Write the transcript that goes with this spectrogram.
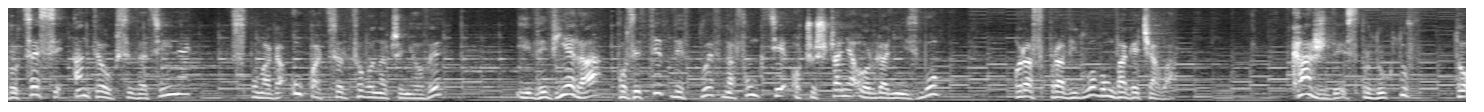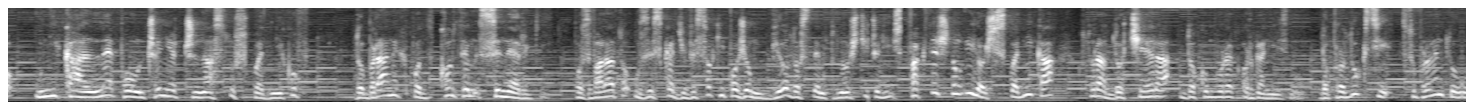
procesy antyoksydacyjne, wspomaga układ sercowo-naczyniowy, i wywiera pozytywny wpływ na funkcję oczyszczania organizmu oraz prawidłową wagę ciała. Każdy z produktów to unikalne połączenie 13 składników dobranych pod kątem synergii. Pozwala to uzyskać wysoki poziom biodostępności, czyli faktyczną ilość składnika, która dociera do komórek organizmu. Do produkcji suplementu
